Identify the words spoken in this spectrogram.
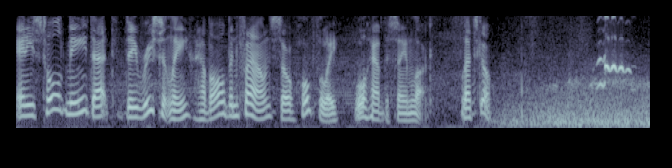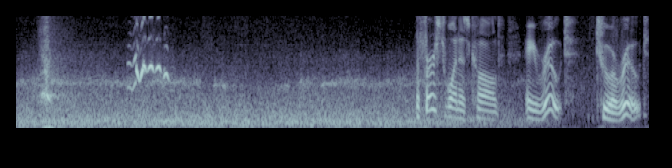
and he's told me that they recently have all been found, so hopefully we'll have the same luck. Let's go. The first one is called A Route to a root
